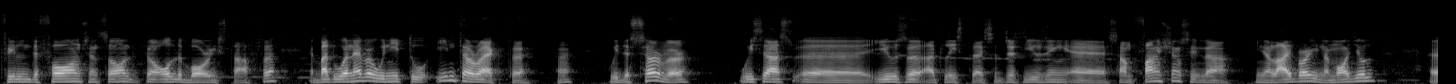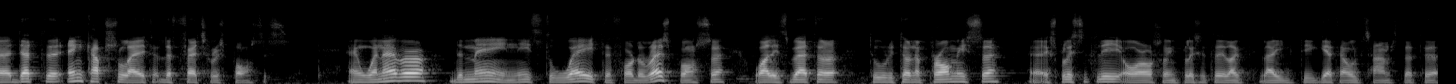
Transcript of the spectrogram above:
filling the forms and so on all the boring stuff. But whenever we need to interact with the server we just uh, use uh, at least I suggest using uh, some functions in a in a library in a module that encapsulate the fetch responses. And whenever the main needs to wait for the response while it's better to return a promise uh, explicitly or also implicitly like like the get all exams that uh,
